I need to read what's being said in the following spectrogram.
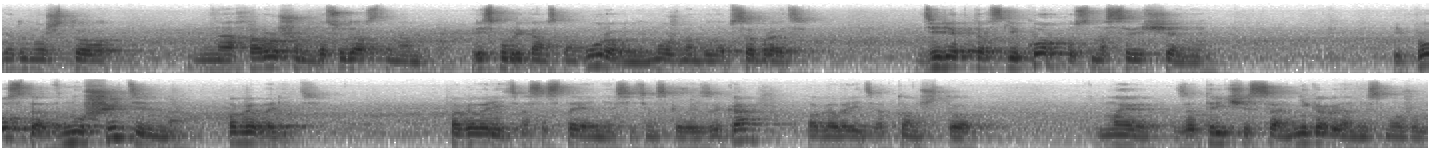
я думаю, что на хорошем государственном республиканском уровне можно было бы собрать директорский корпус на совещание и просто внушительно поговорить. Поговорить о состоянии осетинского языка, поговорить о том, что мы за три часа никогда не сможем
